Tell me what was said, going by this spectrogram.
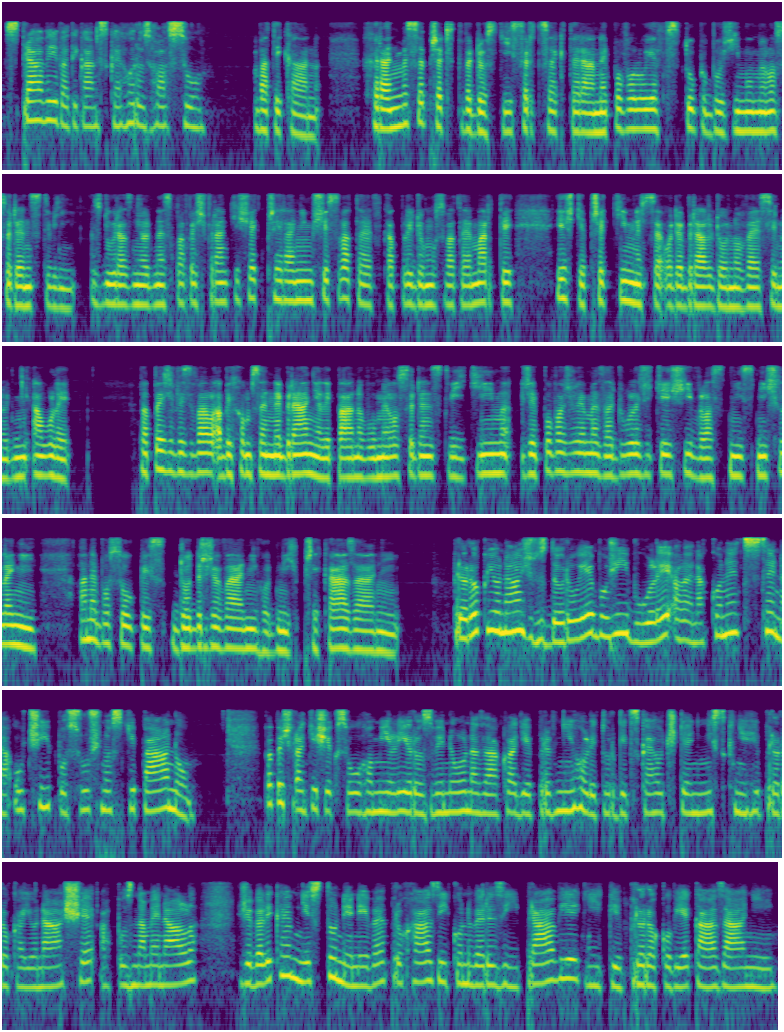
Zprávy vatikánského rozhlasu. Vatikán. Chraňme se před tvrdostí srdce, která nepovoluje vstup božímu milosedenství, zdůraznil dnes papež František při raním svaté v kapli domu svaté Marty, ještě předtím, než se odebral do nové synodní auly. Papež vyzval, abychom se nebránili pánovu milosedenství tím, že považujeme za důležitější vlastní smýšlení, anebo soupis dodržování hodných přikázání. Prorok Jonáš vzdoruje boží vůli, ale nakonec se naučí poslušnosti pánu. Papež František svou homílí rozvinul na základě prvního liturgického čtení z knihy proroka Jonáše a poznamenal, že veliké město Ninive prochází konverzí právě díky prorokově kázání.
